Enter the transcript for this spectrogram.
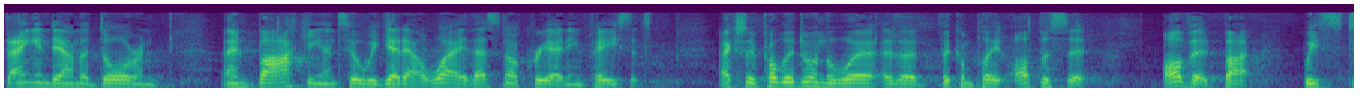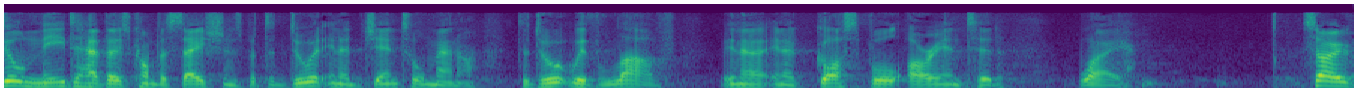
banging down the door and, and barking until we get our way. That's not creating peace. It's actually probably doing the, the, the complete opposite of it. But we still need to have those conversations, but to do it in a gentle manner, to do it with love, in a, in a gospel oriented way. So,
